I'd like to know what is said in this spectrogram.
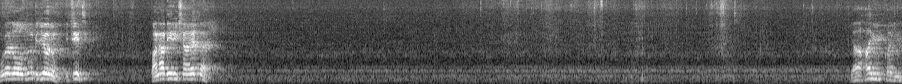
Burada olduğunu biliyorum. İfrit. Bana bir işaret ver. Ya hayır hayır.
